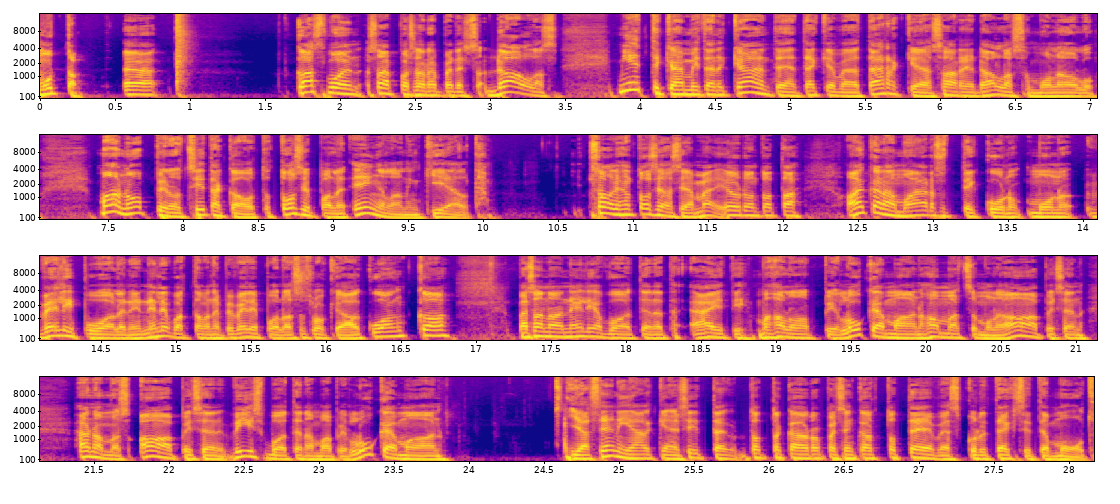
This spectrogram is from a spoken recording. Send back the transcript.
Mutta ö, kasvoin Saippasaaren Dallas. Miettikää, miten käänteen tekevä ja tärkeä sarja Dallas on mulle ollut. Mä oon oppinut sitä kautta tosi paljon englannin kieltä. Se on ihan tosiasia. Mä joudun tota, aikanaan mua ärsytti, kun mun velipuoleni, neljä vuotta vanhempi velipuoli osasi lukea alkuankkaa. Mä sanoin neljävuotiaana, että äiti, mä haluan oppia lukemaan, hommat sä mulle aapisen. Hän on myös aapisen, viisivuotiaana mä opin lukemaan. Ja sen jälkeen sitten totta kai rupesin katsoa TV, kun tekstit ja muut.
